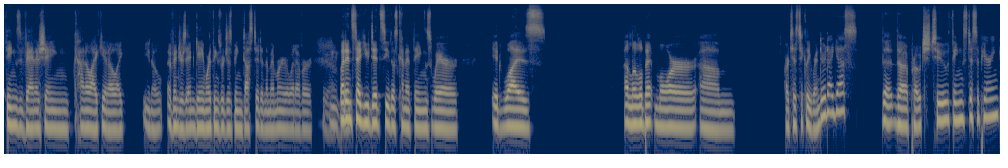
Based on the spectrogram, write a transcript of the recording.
things vanishing kind of like you know like you know avengers endgame where things were just being dusted in the memory or whatever Yeah. but Mhm. instead you did see those kind of things where it was a little bit more um artistically rendered i guess the the approach to things disappearing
